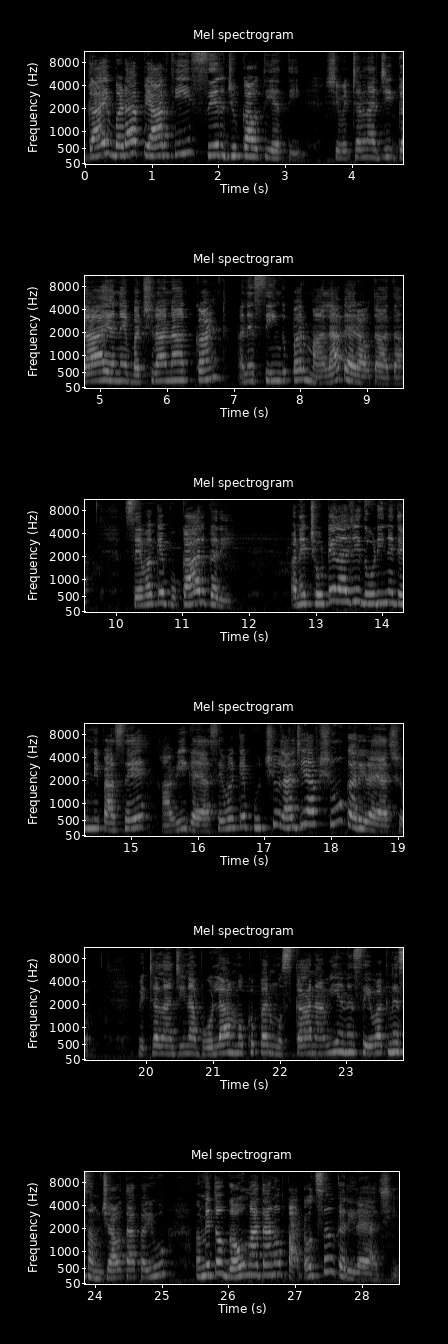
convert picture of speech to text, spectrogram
ગાય બડા પ્યારથી સિર ઝુકાવતી હતી. શ્રી વિઠ્ઠલનાથજી ગાય અને બછડાના કંઠ અને સિંગ પર માલા પહેરાવતા હતા. સેવકે પુકાર કરી અને છોટેલાલજી દોડીને તેમની પાસે આવી ગયા. સેવકે પૂછ્યું, લાલજી, આપ શું કરી રહ્યા છો? વિઠ્ઠલનાથજીના ભોલા મુખ પર મુસ્કાન આવી અને સેવકને સમજાવતા કહ્યું, અમે તો ગૌ માતાનો પાટોત્સવ કરી રહ્યા છીએ.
